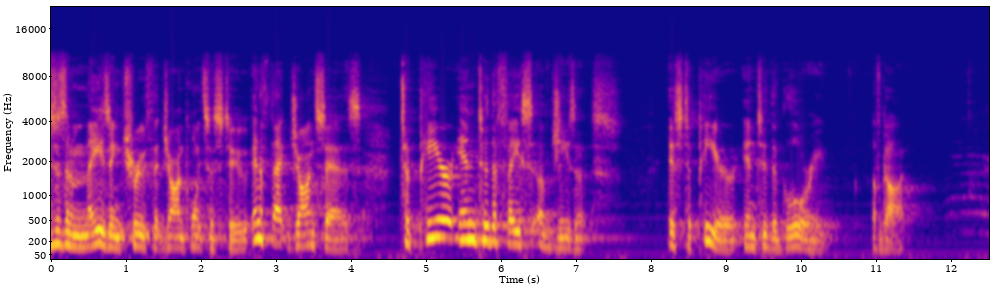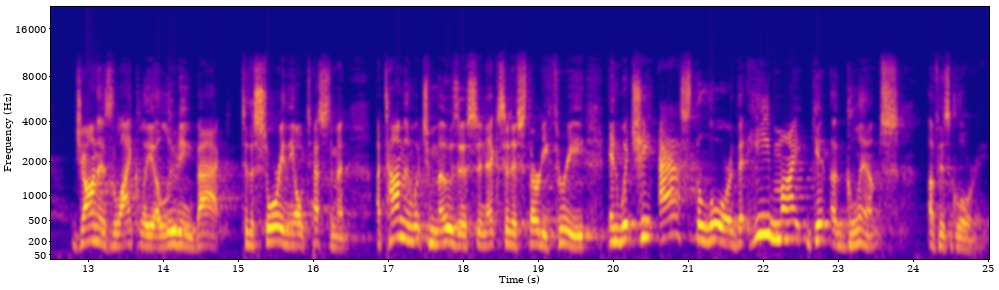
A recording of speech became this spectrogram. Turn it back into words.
This is an amazing truth that John points us to. In effect, John says, to peer into the face of Jesus is to peer into the glory of God. John is likely alluding back to the story in the Old Testament, a time in which Moses in Exodus 33, in which he asked the Lord that he might get a glimpse of his glory.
